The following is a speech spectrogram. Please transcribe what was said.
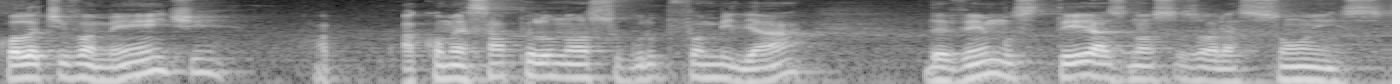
Coletivamente, a, a começar pelo nosso grupo familiar, devemos ter as nossas orações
